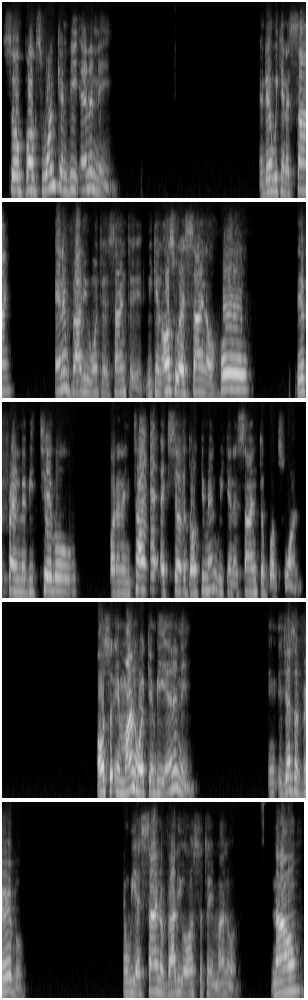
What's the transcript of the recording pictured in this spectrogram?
So box one can be any name. And then we can assign any value we want to assign to it. We can also assign a whole different maybe table or an entire Excel document we can assign to box one. Also, Emmanuel can be any name. It's just a variable. And we assign a value also to Emmanuel. Now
